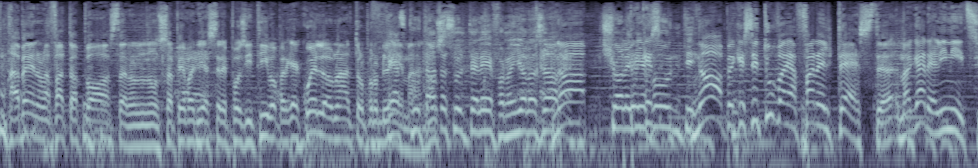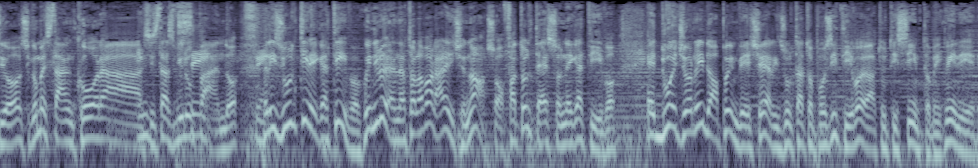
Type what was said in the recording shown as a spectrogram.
vabbè, non l'ha fatto apposta, non, non sapeva di essere positivo, perché quello è un altro Che ha problema. sputato Non- sul telefono, io lo so. No, C'ho le mie fonti. No, perché se tu vai a fare il test, magari all'inizio, siccome sta ancora, si sta sviluppando, sì, sì. risulti negativo. Quindi lui è andato a lavorare e dice: No, so, ho fatto il test, sono negativo. E due giorni dopo, invece, è risultato positivo e aveva tutti i sintomi. Quindi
